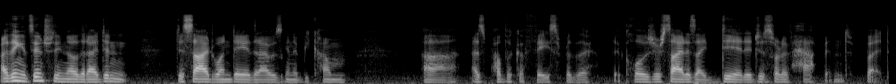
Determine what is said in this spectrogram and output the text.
I think it's interesting though that I didn't decide one day that I was going to become uh, as public a face for the, the closure side as I did. It just sort of happened. But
